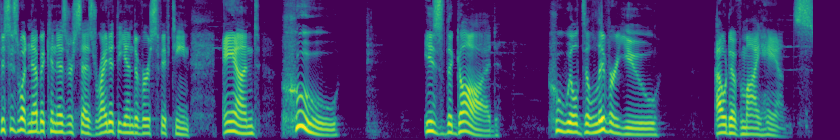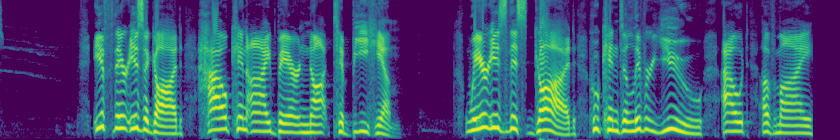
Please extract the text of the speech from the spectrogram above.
This is what Nebuchadnezzar says right at the end of verse 15. And who is the God who will deliver you out of my hands? If there is a God, how can I bear not to be him? Where is this God who can deliver you out of my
